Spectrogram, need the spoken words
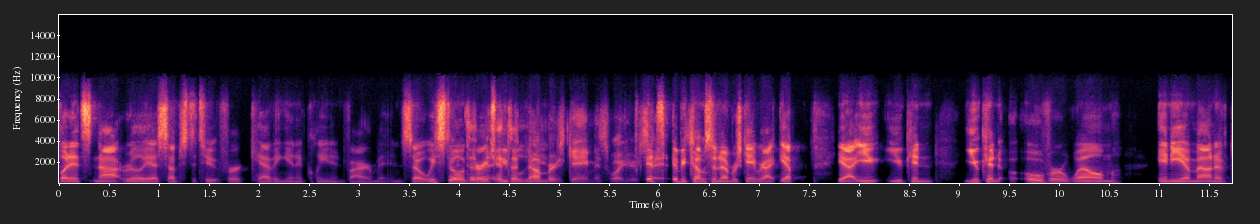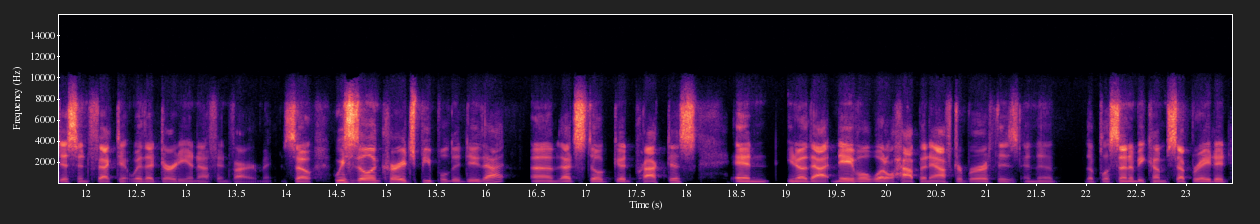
but it's not really a substitute for calving in a clean environment. And so we still it's encourage a, people. It's a numbers game, is what you're saying. It's, it becomes so, a numbers game, right? Yep. Yeah. You you can you can overwhelm any amount of disinfectant with a dirty enough environment. So we still encourage people to do that. Um, that's still good practice. And you know that navel, what'll happen after birth is, in the the placenta becomes separated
